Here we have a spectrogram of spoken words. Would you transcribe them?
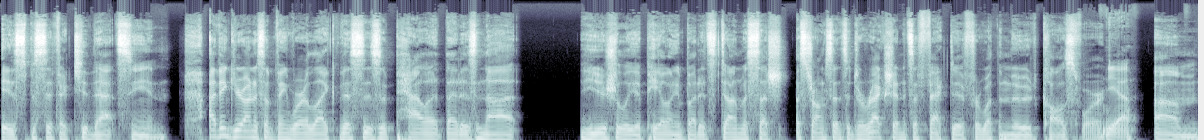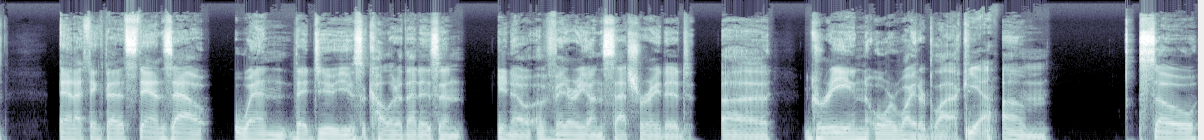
is specific to that scene. I think you're onto something where like this is a palette that is not usually appealing, but it's done with such a strong sense of direction. It's effective for what the mood calls for. Yeah. Um, and I think that it stands out when they do use a color that isn't, you know, a very unsaturated uh, green or white or black. Yeah. Um, so,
